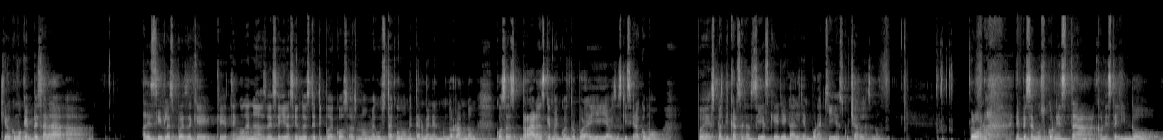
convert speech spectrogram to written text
quiero como que empezar a, a, decirles pues de que, que, tengo ganas de seguir haciendo este tipo de cosas, ¿no? Me gusta como meterme en el mundo random, cosas raras que me encuentro por ahí y a veces quisiera como pues platicárselas si es que llega alguien por aquí a escucharlas, ¿no? Pero bueno, empecemos con esta con este lindo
